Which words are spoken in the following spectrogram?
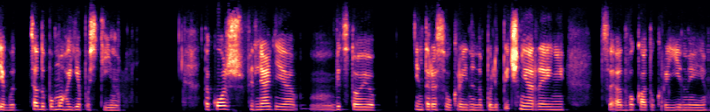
якби ця допомога є постійно. Також Фінляндія відстоює інтереси України на політичній арені. Це адвокат України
